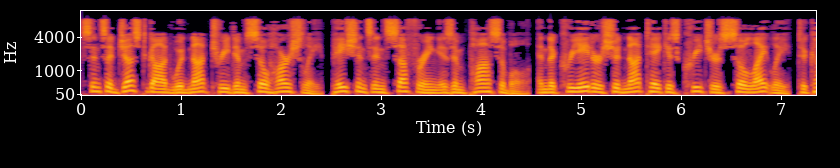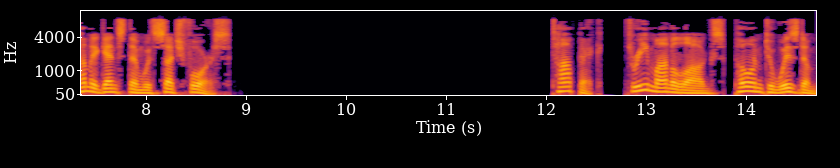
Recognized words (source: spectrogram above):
since a just God would not treat him so harshly, patience in suffering is impossible, and the Creator should not take his creatures so lightly, to come against them with such force. Three monologues, Poem to Wisdom,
